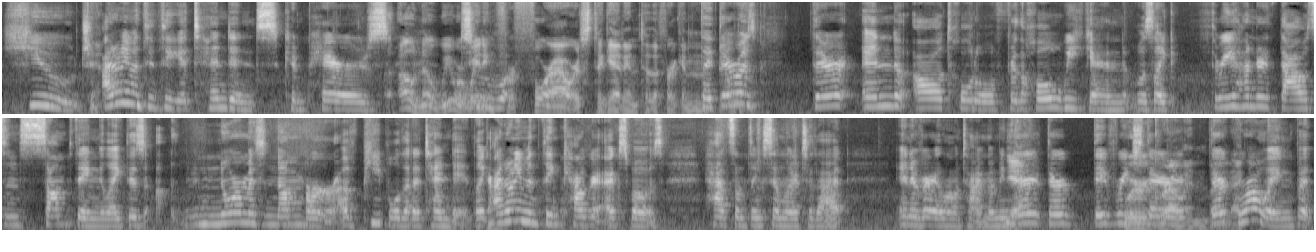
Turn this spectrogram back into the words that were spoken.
huge. Yeah. I don't even think the attendance compares. Oh no, we were waiting for four hours to get into the freaking. Like there was their end all total for the whole weekend was like 300,000 something like this enormous number of people that attended. Like I mm. don't even think Calgary Expos had something similar to that in a very long time. I mean Yeah. they're they're they've reached We're their growing, they're but I think- growing but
